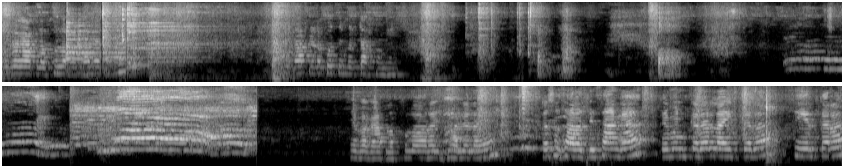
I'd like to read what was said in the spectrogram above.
बघा आपला फुला आपल्याला कोथिंबीर टाकून घ्यायची. हे बघा आपला फुलावर झालेला आहे. कसं झालं ते सांगा. कमेंट करा लाईक करा शेअर करा.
